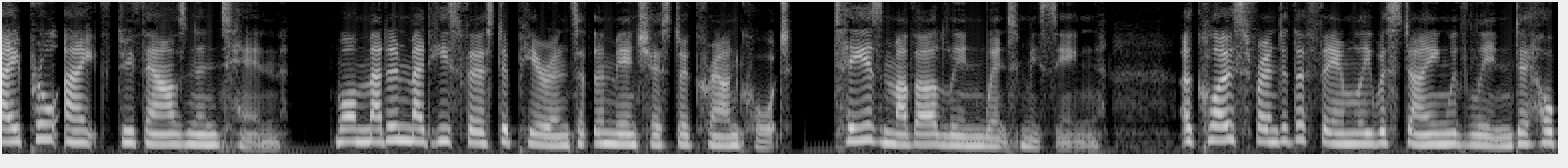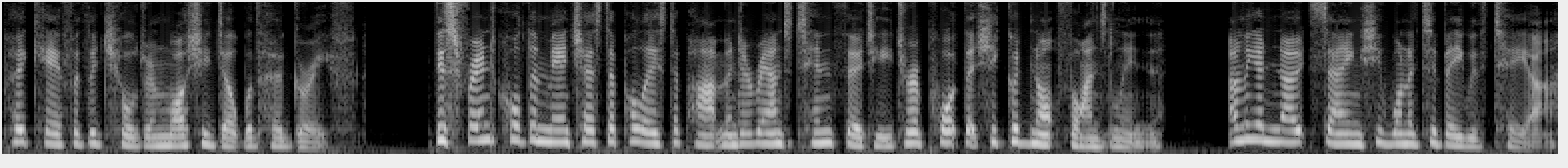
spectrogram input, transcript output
April 8, 2010. While Madden made his first appearance at the Manchester Crown Court, Tia's mother, Lynn, went missing. A close friend of the family was staying with Lynn to help her care for the children while she dealt with her grief. This friend called the Manchester Police Department around 10:30 to report that she could not find Lynn. Only a note saying she wanted to be with Tia.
